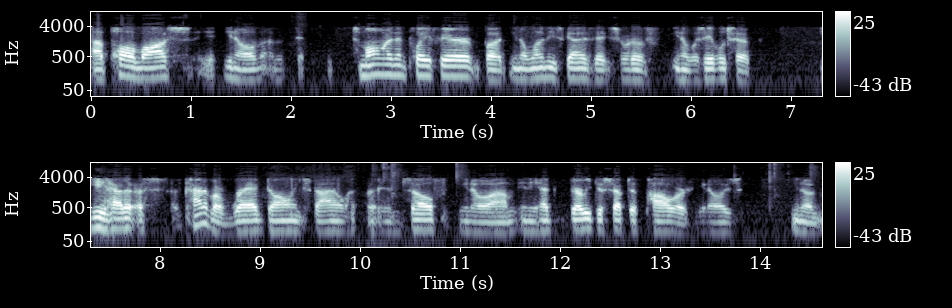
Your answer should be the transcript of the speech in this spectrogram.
uh, Paul Laus, you know, smaller than Playfair, but you know, one of these guys that sort of, you know, was able to he had a, a kind of a ragdolling style himself, you know, um, and he had very deceptive power. You know, he's, you know,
